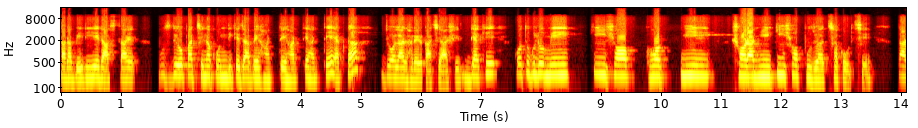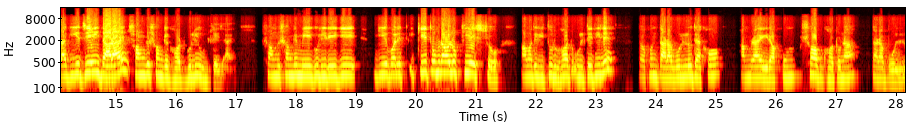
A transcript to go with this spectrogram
তারা বেরিয়ে রাস্তায় বুঝতেও পারছে না কোন দিকে যাবে। হাঁটতে হাঁটতে হাঁটতে একটা জলাধারের কাছে আসে। দেখে কতগুলো মেয়ে কি সব ঘট নিয়ে সরা নিয়ে কি সব পুজো আচ্ছা করছে। তারা গিয়ে যেই দাঁড়ায়, সঙ্গে সঙ্গে ঘটগুলি উল্টে যায়। সঙ্গে সঙ্গে মেয়েগুলি রেগে গিয়ে বলে, কে তোমরা অলক্ষী এসছো? আমাদের ইতুর ঘট উল্টে দিলে। তখন তারা বলল, দেখো, আমরা এরকম সব ঘটনা, তারা বলল।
